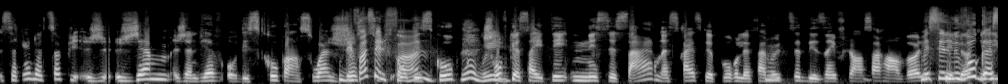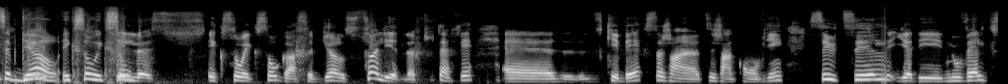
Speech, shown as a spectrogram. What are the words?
c'est rien de ça. Puis j'aime Geneviève au Discope en soi. Des fois, c'est le fun. Discope. Oui, oui. Je trouve que ça a été nécessaire, ne serait-ce que pour le fameux titre des influenceurs en vol. Mais c'est le nouveau Gossip. Girl, XOXO. C'est le XOXO Gossip Girl solide, là, tout à fait euh, du Québec, ça j'en, conviens. C'est utile, il y a des nouvelles qui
